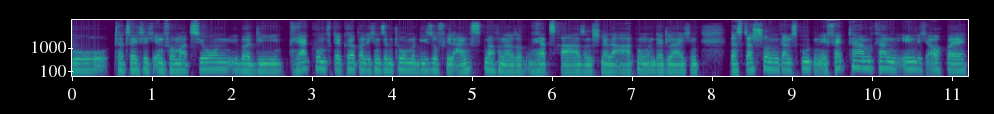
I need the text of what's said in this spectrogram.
wo tatsächlich Informationen über die Herkunft der körperlichen Symptome, die so viel Angst machen, also Herzrasen, schnelle Atmung und dergleichen, dass das schon einen ganz guten Effekt haben kann. Ähnlich auch bei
